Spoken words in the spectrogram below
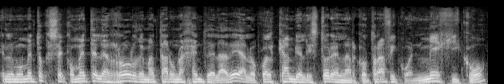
En el momento que se comete el error de matar a un agente de la DEA, lo cual cambia la historia del narcotráfico en México,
